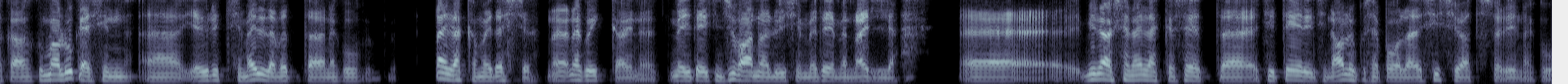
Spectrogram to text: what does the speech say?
aga kui ma lugesin ja üritasin välja võtta nagu naljakamaid asju nagu ikka onju, et me ei tee siin süvaanalüüsi, me teeme nalja minu jaoks on naljakas see, et äh, tsiteerin siin alguse poole sissejuhatus oli nagu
